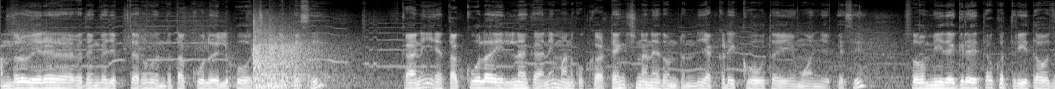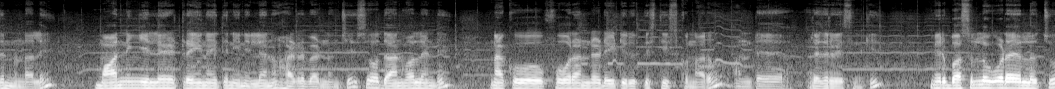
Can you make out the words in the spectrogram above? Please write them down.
అందరూ వేరే విధంగా చెప్తారు ఎంత తక్కువలో వెళ్ళిపోవచ్చు అని చెప్పేసి. కానీ తక్కువలో వెళ్ళినా కానీ మనకు ఒక టెన్షన్ అనేది ఉంటుంది ఎక్కడ ఎక్కువ అవుతాయేమో అని చెప్పేసి. సో మీ దగ్గర అయితే ఒక త్రీ థౌజండ్ ఉండాలి. మార్నింగ్ వెళ్ళే ట్రైన్ అయితే నేను వెళ్ళాను హైదరాబాద్ నుంచి. సో దానివల్ల అంటే నాకు ఫోర్ హండ్రెడ్ ఎయిటీ రూపీస్ తీసుకున్నారు అంటే రిజర్వేషన్కి. మీరు బస్సుల్లో కూడా వెళ్ళొచ్చు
